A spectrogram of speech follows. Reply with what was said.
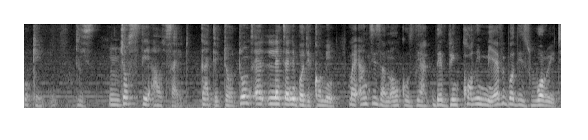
Okay, please, just stay outside. Guard the door. Don't uh, let anybody come in. My aunties and uncles, they are, they've been calling me. Everybody is worried.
